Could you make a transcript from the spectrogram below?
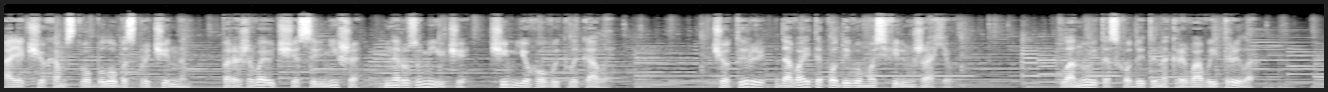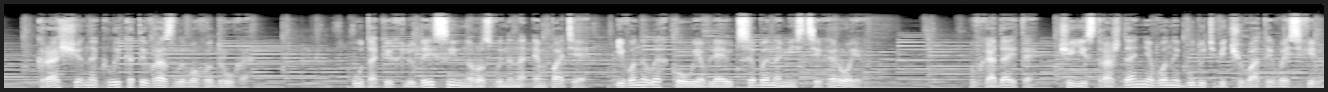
А якщо хамство було безпричинним, переживають ще сильніше, не розуміючи, чим його викликали. 4. Давайте подивимось фільм жахів. Плануєте сходити на кривавий трилер. Краще не кликати вразливого друга. У таких людей сильно розвинена емпатія, і вони легко уявляють себе на місці героїв. Вгадайте, чиї страждання вони будуть відчувати весь фільм.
